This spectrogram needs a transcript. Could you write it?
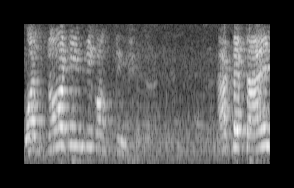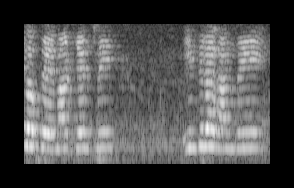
was not in the constitution. At the time of the emergency, Indira Gandhi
